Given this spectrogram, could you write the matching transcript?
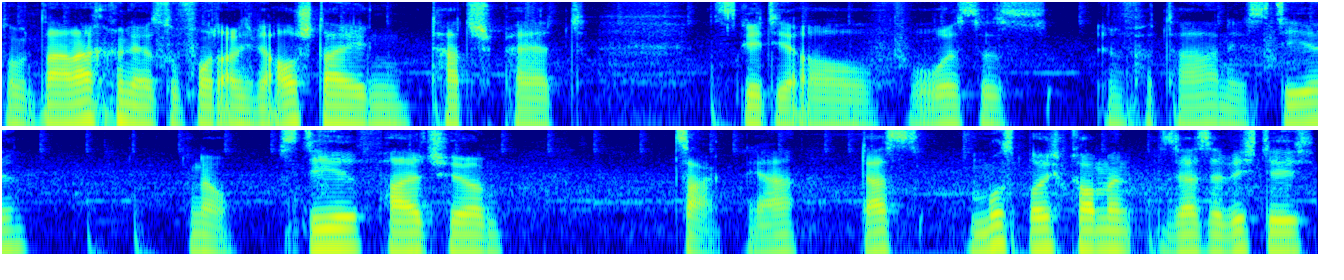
So, danach könnt ihr sofort eigentlich wieder aussteigen. Touchpad. Es geht hier auf, wo ist es? Inventar, ne, Stil. Genau, Stil, Fallschirm. Zack, ja. Das muss bei euch kommen, sehr, sehr wichtig.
